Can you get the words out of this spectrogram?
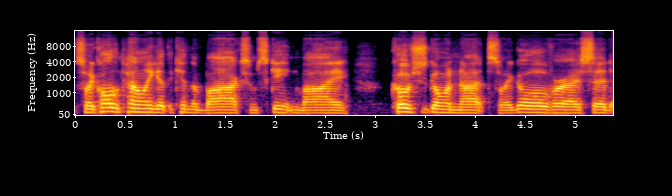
so I call the penalty, get the kid in the box. I'm skating by. Coach is going nuts. So I go over. I said,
